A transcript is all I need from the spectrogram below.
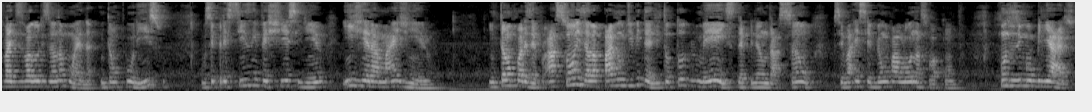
vai desvalorizando a moeda. Então por isso você precisa investir esse dinheiro e gerar mais dinheiro. Então, por exemplo, ações ela paga um dividendo. Então, todo mês, dependendo da ação, você vai receber um valor na sua conta. Fundos imobiliários,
